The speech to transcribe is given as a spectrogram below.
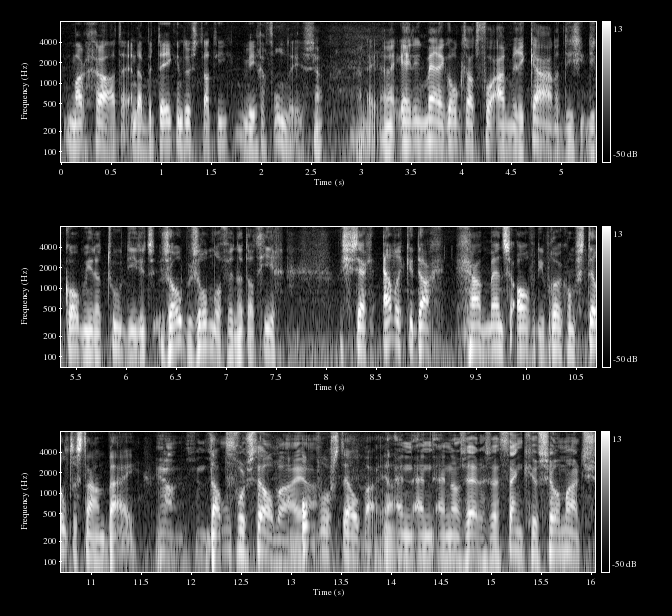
Margraten. En dat betekent dus dat hij weer gevonden is. Ja. En, ik merk ook dat voor Amerikanen, die, die komen hier naartoe, die het zo bijzonder vinden dat hier als je zegt, elke dag gaan mensen over die brug om stil te staan bij. Ja, dat vind ik dat onvoorstelbaar. Ja. Onvoorstelbaar, ja. En, en, en dan zeggen ze, thank you so much.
